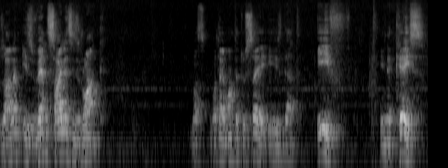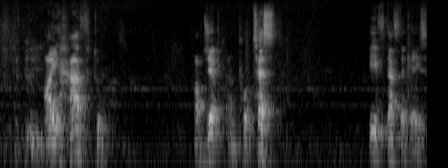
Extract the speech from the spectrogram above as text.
Zalim, is when silence is wrong. But what I wanted to say is that if, in a case, I have to object and protest, if that's the case,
